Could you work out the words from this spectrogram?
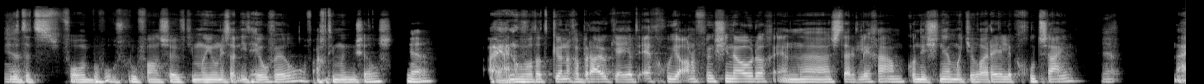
Dus Ja. dat is voor een bevolkingsgroep van 17 miljoen is dat niet heel veel. Of 18 miljoen zelfs. Ja. Ah ja, en hoeveel dat kunnen gebruiken. Ja, je hebt echt goede armfunctie nodig en eh, een sterk lichaam. Conditioneel moet je wel redelijk goed zijn. Ja. Nou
